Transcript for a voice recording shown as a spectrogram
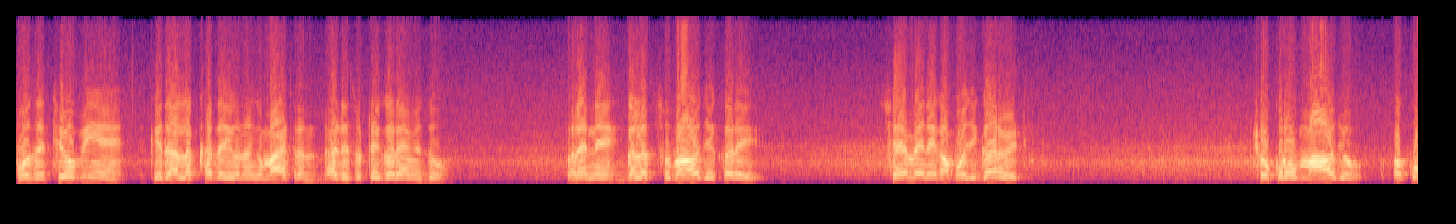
پوءِ ٿيو به ائين ڪيڏا لک ڏيئي هنن کي مائٽن ڏاڍي سٺي گهر ۾ وڌو پر ان غلط سڀاءُ جي ڪري ڇهه مهيني کان پوءِ گهر ويٺي. ڇوڪرو ماءُ جو پڪو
